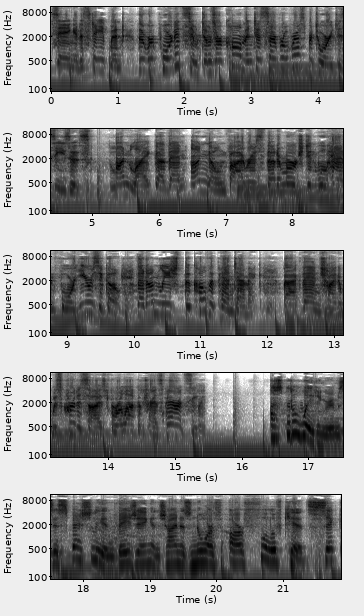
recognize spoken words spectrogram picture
saying in a statement the reported symptoms are common to several respiratory diseases. Unlike a then unknown virus that emerged in Wuhan four years ago that unleashed the COVID pandemic. Back then, China was criticized for a lack of transparency. Hospital waiting rooms, especially in Beijing and China's north, are full of kids sick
